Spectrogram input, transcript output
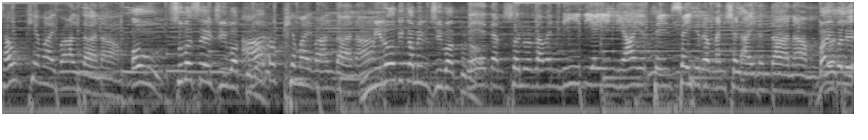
சௌக்கியமாய் வாழ்ந்தானாம் ஓ சுவசே ஜீவாத்துனா ஆரோக்கியமாய் வாழ்ந்தானாம் நிரோகிகமின் ஜீவாத்துனா வேதம் சொல்வதவன் நீதியையும் நியாயத்தையும் செய்கிற மனுஷனாயிருந்தானாம் பைபிளே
